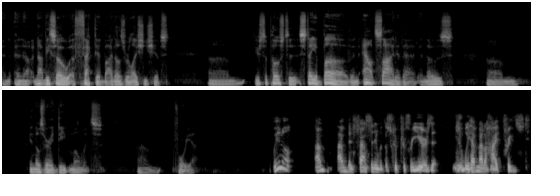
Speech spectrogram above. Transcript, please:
and, and not be so affected by those relationships. Um, you're supposed to stay above and outside of that and those um, in those very deep moments um, for you. Well, you know, I've I've been fascinated with the scripture for years that you know, we have not a high priest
